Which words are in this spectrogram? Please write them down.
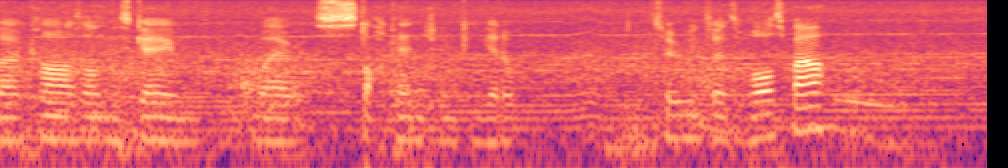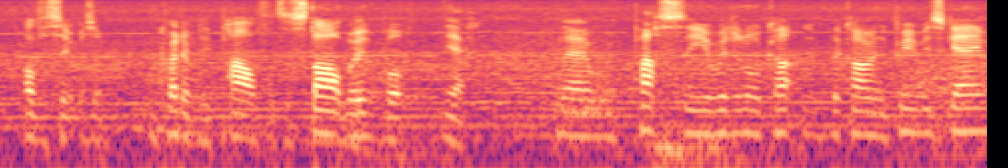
uh, cars on this game, where its stock engine can get up to in terms of horsepower. Obviously, it was incredibly powerful to start with, but yeah, there we've passed the original car, the car in the previous game.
